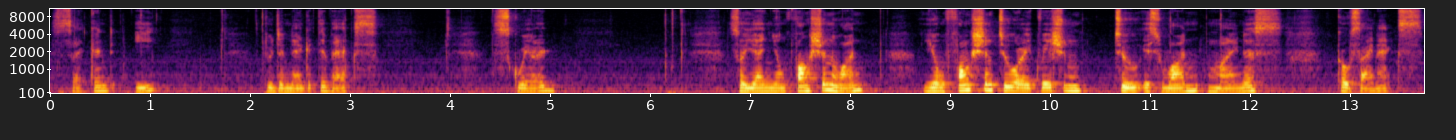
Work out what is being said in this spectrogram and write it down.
Second, e to the negative x squared. So yan yung function 1. Yung function 2 or equation 2 is 1 minus cosine x.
